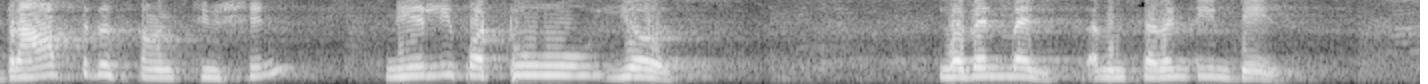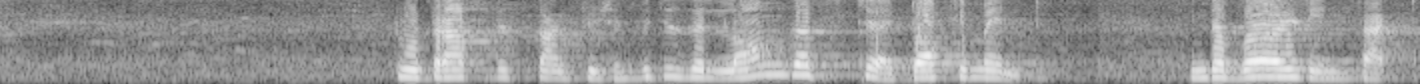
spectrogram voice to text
draft this constitution nearly for two years, 11 months, I mean 17 days to draft this constitution, which is the longest uh, document in the world, in fact.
